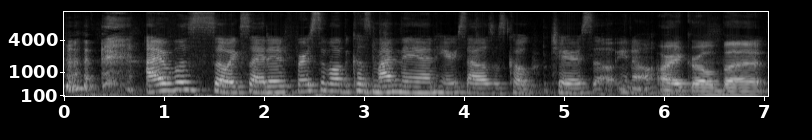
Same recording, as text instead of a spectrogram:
I was so excited. First of all, because my man Harry Styles was co-chair, so you know. All right, girl, but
